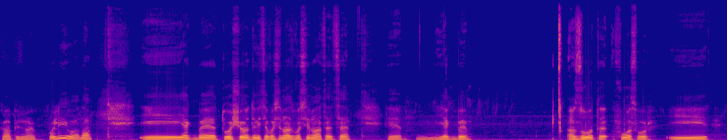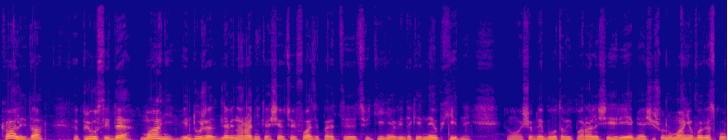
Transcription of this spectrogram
капельного поліва. Да? І якби то, що дивіться, 18-18 це е, якби азот, фосфор і калій. Да? Плюс йде магній, він дуже для виноградника ще в цій фазі перед е, цвітінням він такий необхідний. О, щоб не було там і паралічі гребня, чи що, ну магній обов'язково,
